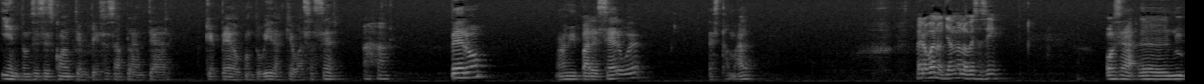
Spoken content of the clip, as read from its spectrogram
Y entonces es cuando te empiezas a plantear qué pedo con tu vida, qué vas a hacer. Ajá. Pero, a mi parecer, güey, está mal. Pero bueno, ya no lo ves así. O sea, el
